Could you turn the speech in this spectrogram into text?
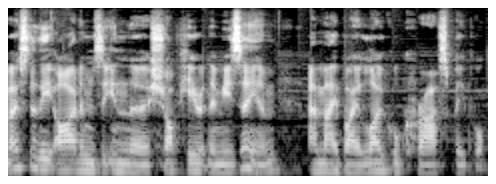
Most of the items in the shop here at the museum are made by local craftspeople.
